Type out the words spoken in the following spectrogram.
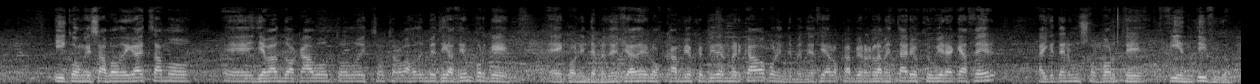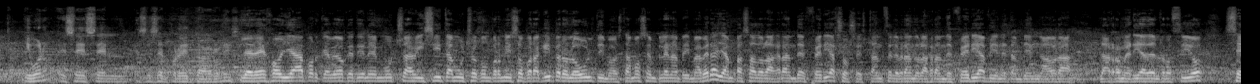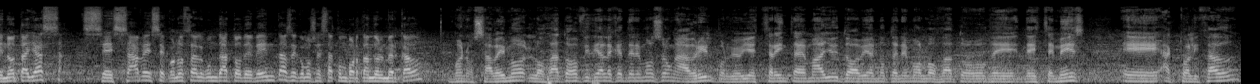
y con esas bodegas estamos eh, llevando a cabo todos estos trabajos de investigación porque eh, con independencia de los cambios que pide el mercado, con independencia de los cambios reglamentarios que hubiera que hacer, hay que tener un soporte científico. Y bueno, ese es el, ese es el proyecto de Agromis. Le dejo ya porque veo que tiene mucha visita, mucho compromiso por aquí, pero lo último, estamos en plena primavera, ya han pasado las grandes ferias o se están celebrando las grandes ferias, viene también ahora la romería del Rocío. ¿Se nota ya, se sabe, se conoce algún dato de ventas, de cómo se está comportando el mercado? Bueno, sabemos, los datos oficiales que tenemos son abril, porque hoy es 30 de mayo y todavía no tenemos los datos de, este mes eh, actualizados,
